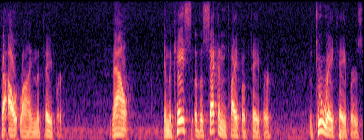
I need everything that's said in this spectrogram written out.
to outline the taper. Now, in the case of the second type of taper, the two-way tapers,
